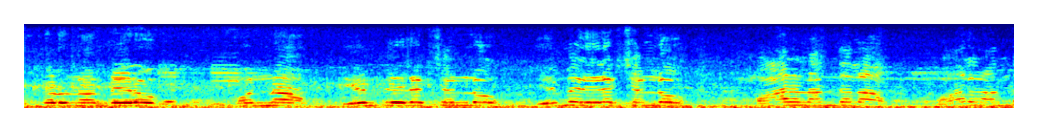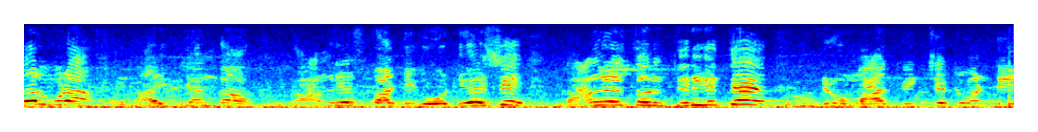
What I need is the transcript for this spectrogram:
ఎక్కడున్నారు మీరు? మొన్న ఎంపీ ఎలక్షన్లో ఎమ్మెల్యే ఎలక్షన్లో మారనందల మానలందరూ కూడా ఐక్యంగా కాంగ్రెస్ పార్టీకి ఓటేసి కాంగ్రెస్తో తిరిగితే నువ్వు మాకు ఇచ్చేటువంటి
